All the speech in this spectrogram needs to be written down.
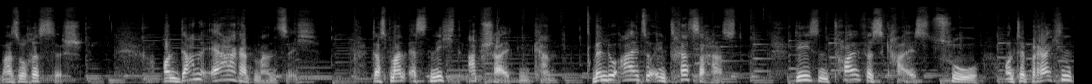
masochistisch. Und dann ärgert man sich, dass man es nicht abschalten kann. Wenn du also Interesse hast, diesen Teufelskreis zu unterbrechen,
